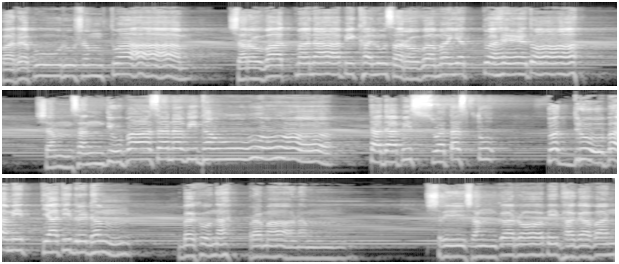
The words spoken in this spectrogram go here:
परपूरुषं त्वां सर्वात्मनापि खलु सर्वमयत्वहेतो शंसन्त्युपासनविधौ तदपि स्वतस्तु त्वद्रूपमित्यतिदृढं बहुनः प्रमाणम् श्रीशङ्करोऽपि भगवन्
